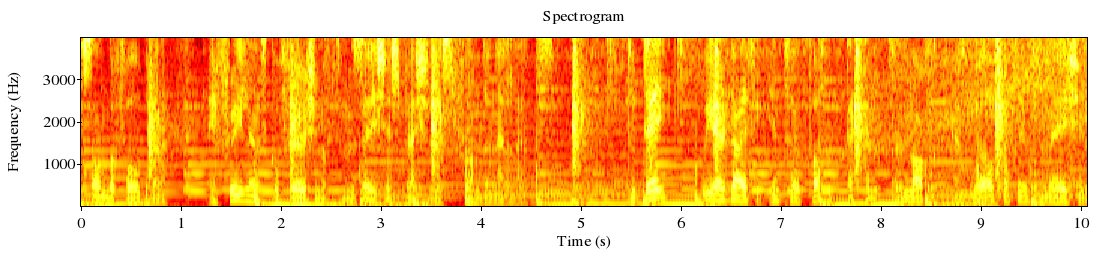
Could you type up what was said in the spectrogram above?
Sander Volbeda, a freelance conversion optimization specialist from the Netherlands. Today, we are diving into a topic that can unlock a wealth of information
